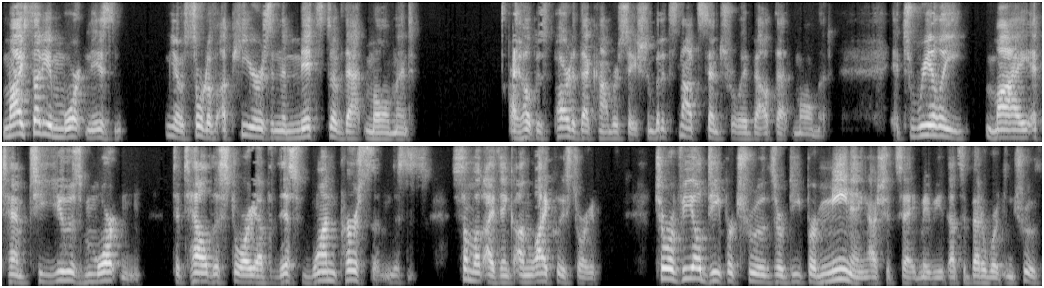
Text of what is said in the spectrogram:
My study of Morton is, you know, sort of appears in the midst of that moment. I hope is part of that conversation, but it's not centrally about that moment. It's really my attempt to use Morton to tell the story of this one person, this somewhat, I think, unlikely story, to reveal deeper truths or deeper meaning, I should say, maybe that's a better word than truth,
